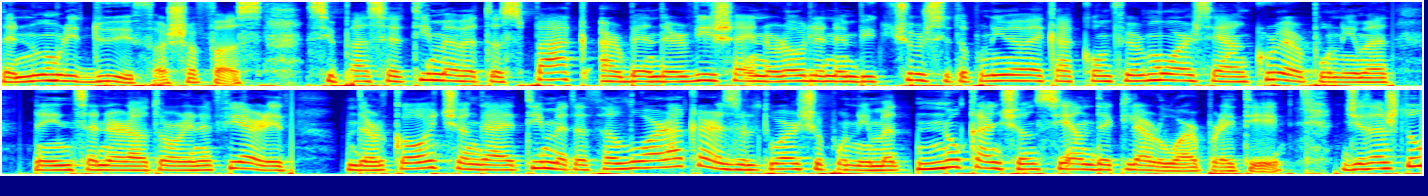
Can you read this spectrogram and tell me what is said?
dhe numri 2 i FSHF-s. Sipas hetimeve të SPAK, Arben Dervishaj në rolin e mbikëqyrësit të punimeve ka konfirmuar se janë kryer punimet në inceneratorin e Fierit, ndërkohë që nga hetimet e thelluara ka rezultuar që punimet nuk kanë qenë si janë deklaruar prej tij. Gjithashtu,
